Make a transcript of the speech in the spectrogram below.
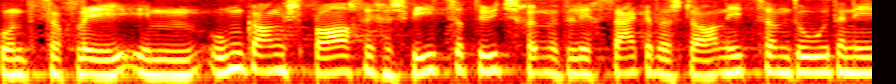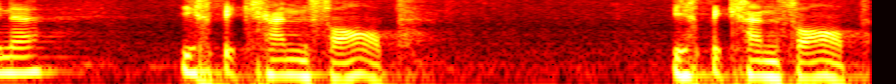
Und so ein bisschen im umgangssprachlichen Schweizerdeutsch könnte man vielleicht sagen, da steht nicht so im Duden rein, ich bekenne Farbe. Ich bekenne Farbe.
